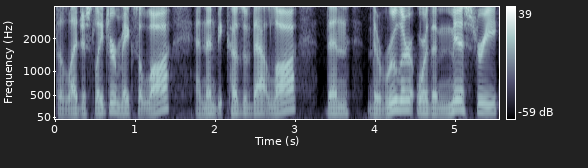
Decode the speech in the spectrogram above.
The legislature makes a law, and then because of that law, then the ruler or the ministry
